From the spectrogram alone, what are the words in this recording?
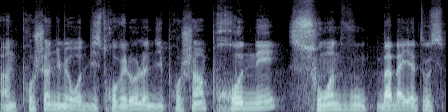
un prochain numéro de bistrot vélo lundi prochain. Prenez soin de vous. Bye bye à tous.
